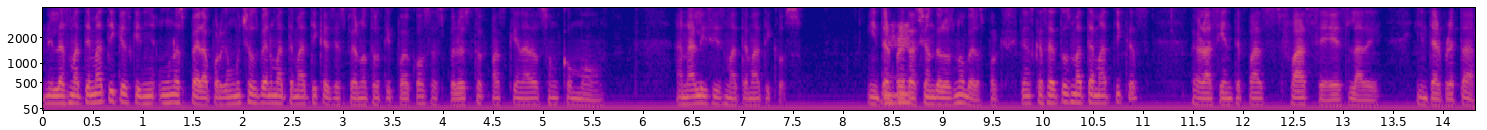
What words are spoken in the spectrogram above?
ni las matemáticas que uno espera, porque muchos ven matemáticas y esperan otro tipo de cosas, pero esto más que nada son como análisis matemáticos, interpretación de los números, porque si tienes que hacer tus matemáticas, pero la siguiente fase es la de interpretar.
